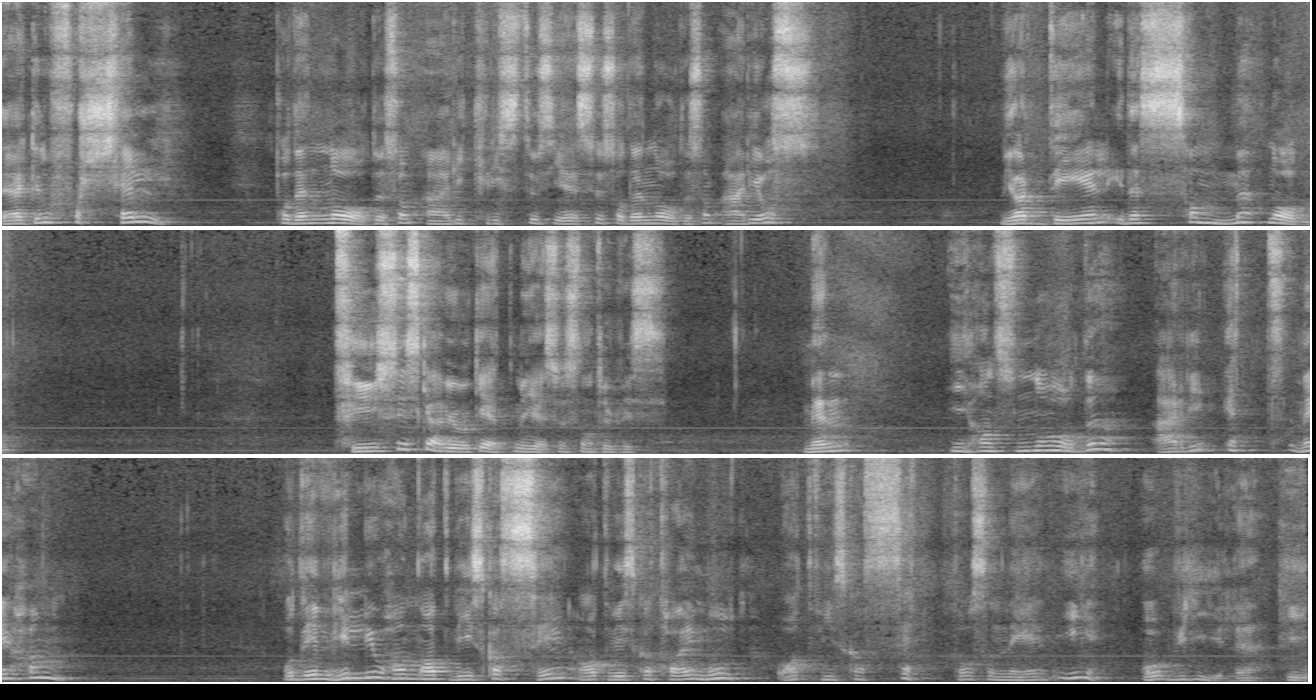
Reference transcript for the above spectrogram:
Det er ikke noe forskjell på den nåde som er i Kristus Jesus, og den nåde som er i oss. Vi har del i det samme nåden. Fysisk er vi jo ikke ett med Jesus, naturligvis. Men i Hans nåde er vi ett med ham. Og det vil jo han at vi skal se, at vi skal ta imot, og at vi skal sette oss ned i og hvile i.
